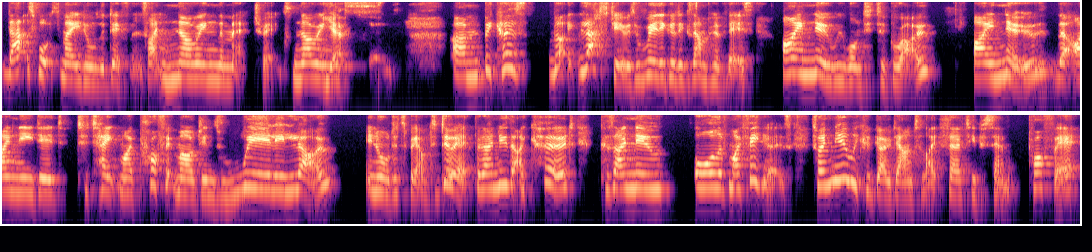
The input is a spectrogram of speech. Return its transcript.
that's what's made all the difference like knowing the metrics knowing yes. um, because last year is a really good example of this. I knew we wanted to grow. I knew that I needed to take my profit margins really low in order to be able to do it. But I knew that I could because I knew all of my figures. So I knew we could go down to like 30% profit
